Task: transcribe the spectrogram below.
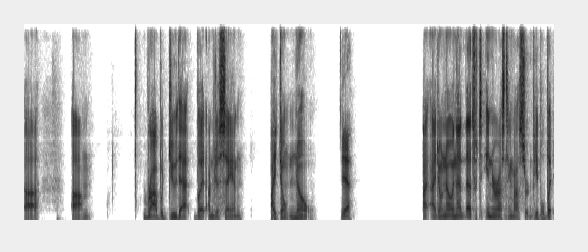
uh um Rob would do that, but I'm just saying I don't know. yeah. I, I don't know, and that that's what's interesting about certain people. But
